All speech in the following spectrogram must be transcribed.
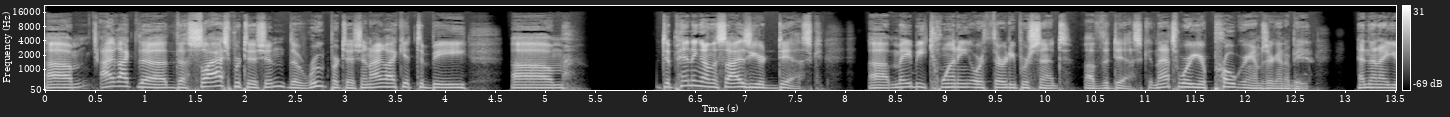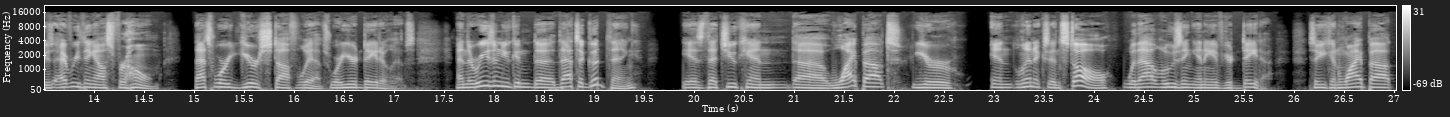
Um, I like the the slash partition, the root partition. I like it to be, um, depending on the size of your disk, uh, maybe 20 or 30 percent of the disk, and that's where your programs are going to be. And then I use everything else for home. That's where your stuff lives, where your data lives. And the reason you can uh, that's a good thing is that you can uh, wipe out your in Linux install without losing any of your data. So you can wipe out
